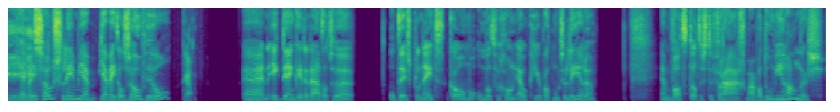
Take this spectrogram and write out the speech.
Jij bent zo slim, jij, jij weet al zoveel. Ja. En ik denk inderdaad dat we op deze planeet komen omdat we gewoon elke keer wat moeten leren. En wat, dat is de vraag. Maar wat doen we hier anders?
